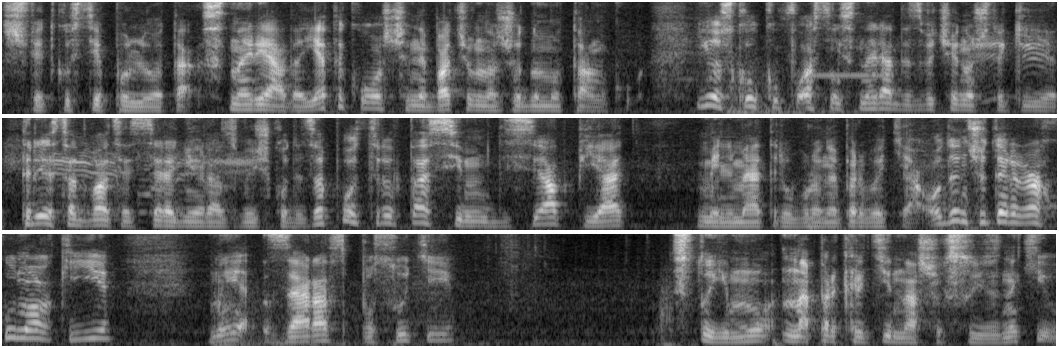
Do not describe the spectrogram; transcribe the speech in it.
швидкості польота снаряда? Я такого ще не бачив на жодному танку. І власні снаряди, звичайно ж такі, 320 середньої разової шкоди за постріл та 75 мм бронепробиття. 1-4 рахунок і ми зараз по суті. Стоїмо на прикритті наших союзників.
